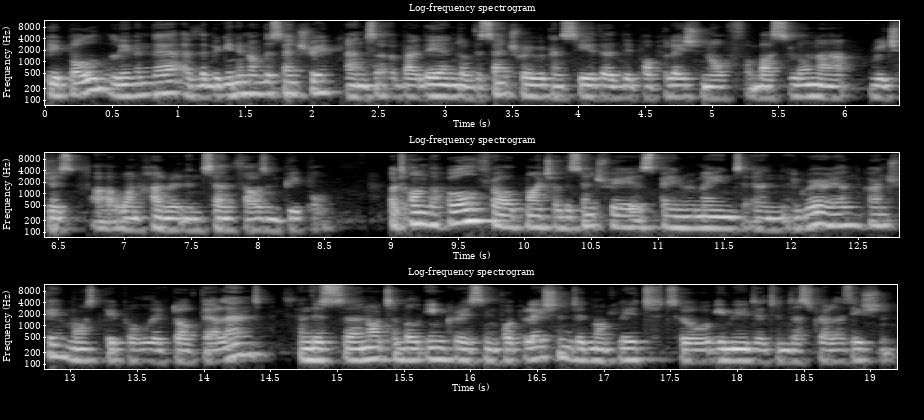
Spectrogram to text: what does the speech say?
people living there at the beginning of the century and uh, by the end of the century we can see that the population of Barcelona reaches uh, 110,000 people. But on the whole, throughout much of the century, Spain remained an agrarian country, most people lived off their land, and this uh, notable increase in population did not lead to immediate industrialization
